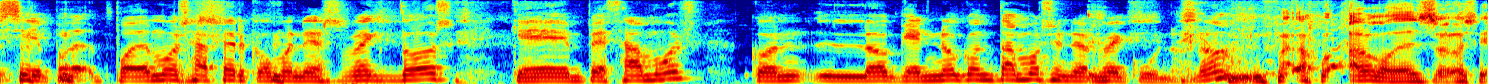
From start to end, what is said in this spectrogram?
sí, po- podemos hacer como en SREC 2, que empezamos con lo que no contamos en el REC 1, ¿no? Algo de eso, sí.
